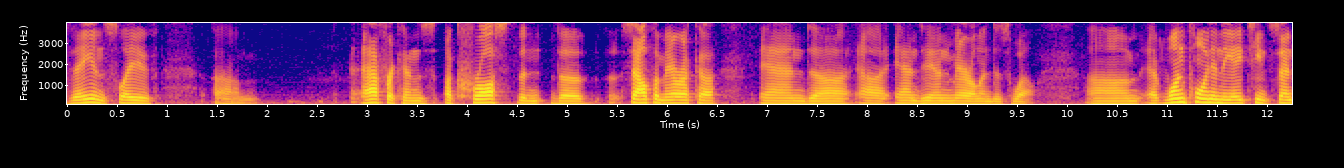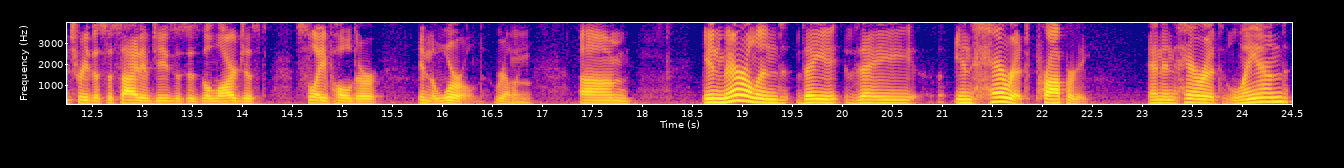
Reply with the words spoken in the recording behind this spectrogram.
they enslave um, Africans across the, the South America and, uh, uh, and in Maryland as well. Um, at one point in the 18th century, the Society of Jesus is the largest slaveholder in the world, really. Mm. Um, in Maryland, they, they inherit property and inherit land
